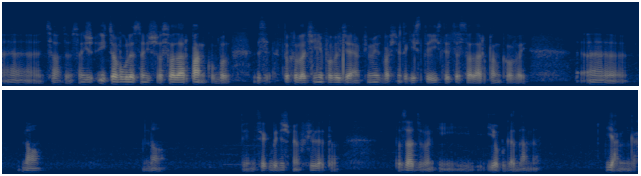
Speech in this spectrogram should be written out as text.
E, co o tym sądzisz? I co w ogóle sądzisz o solarpunku? Bo to chyba ci nie powiedziałem. Film jest właśnie w takiej stylistyce solarpunkowej. E, no. No. Więc jak będziesz miał chwilę, to, to zadzwoń i, i obgadamy. Yanga.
